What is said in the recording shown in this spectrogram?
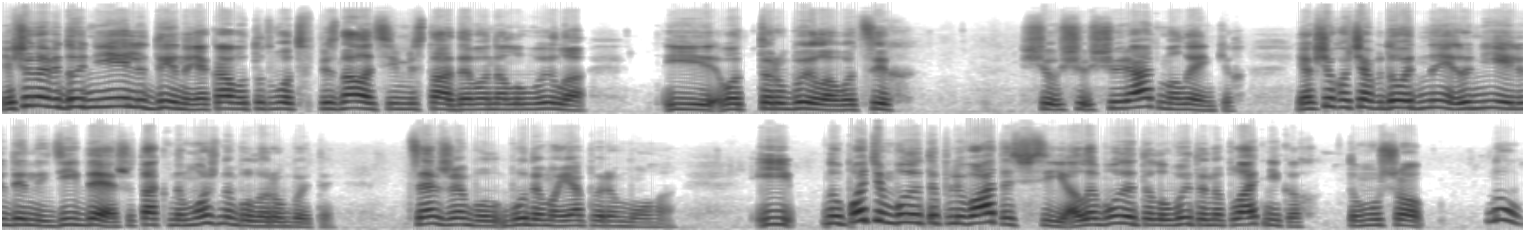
Якщо навіть до однієї людини, яка тут от впізнала ці міста, де вона ловила і от торбила оцих щу- щу- щурят маленьких, якщо хоча б до однієї людини дійде, що так не можна було робити, це вже буде моя перемога. І ну, потім будете плюватись всі, але будете ловити на платниках, тому що ну,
